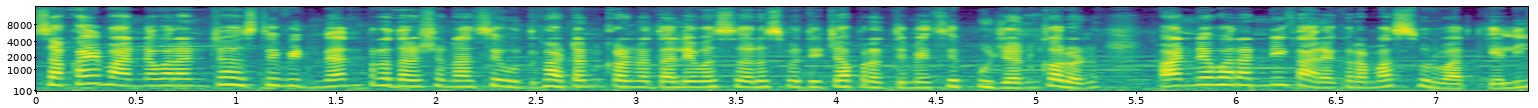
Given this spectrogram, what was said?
सकाळी मान्यवरांच्या हस्ते विज्ञान प्रदर्शनाचे उद्घाटन करण्यात आले व सरस्वतीच्या प्रतिमेचे पूजन करून मान्यवरांनी कार्यक्रमास सुरुवात केली.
